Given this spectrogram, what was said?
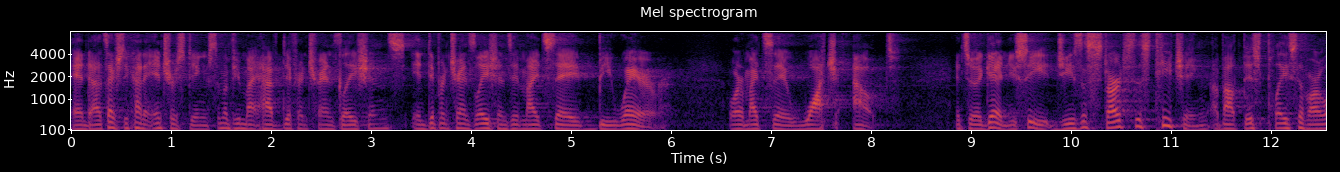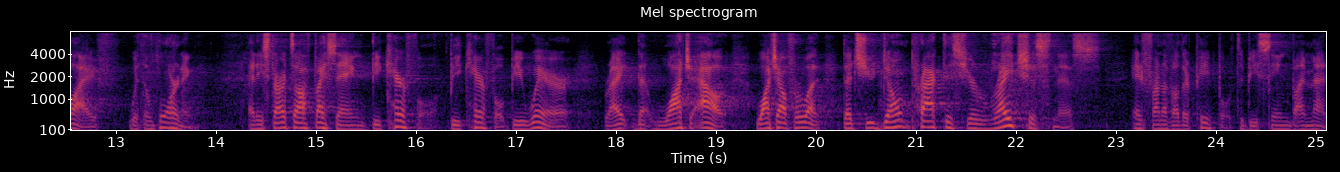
And uh, it's actually kind of interesting. Some of you might have different translations. In different translations, it might say, Beware, or it might say, Watch out. And so, again, you see, Jesus starts this teaching about this place of our life with a warning. And he starts off by saying, Be careful, be careful, beware, right? That watch out. Watch out for what? That you don't practice your righteousness in front of other people to be seen by men.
